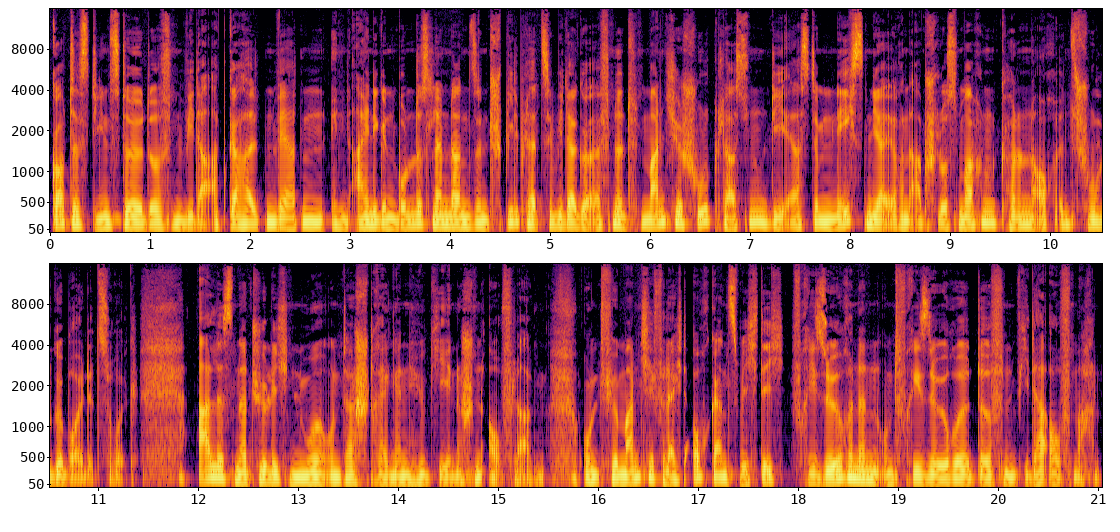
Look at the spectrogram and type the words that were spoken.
Gottesdienste dürfen wieder abgehalten werden, in einigen Bundesländern sind Spielplätze wieder geöffnet, manche Schulklassen, die erst im nächsten Jahr ihren Abschluss machen, können auch ins Schulgebäude zurück. Alles natürlich nur unter strengen hygienischen Auflagen. Und für manche vielleicht auch ganz wichtig, Friseurinnen und Friseure dürfen wieder aufmachen.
